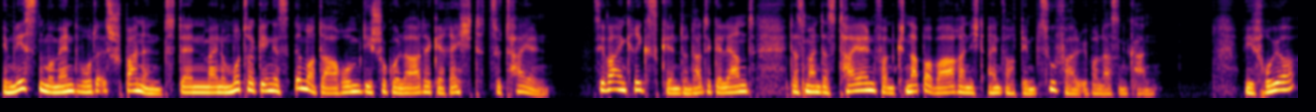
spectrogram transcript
Im nächsten Moment wurde es spannend, denn meine Mutter ging es immer darum, die Schokolade gerecht zu teilen. Sie war ein Kriegskind und hatte gelernt, dass man das Teilen von knapper Ware nicht einfach dem Zufall überlassen kann. Wie früher,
